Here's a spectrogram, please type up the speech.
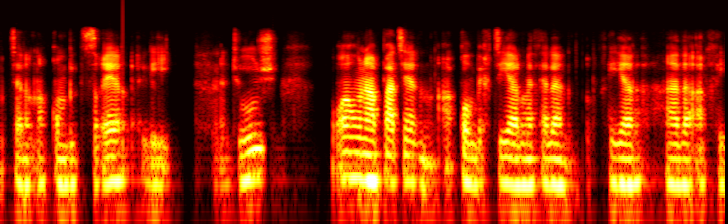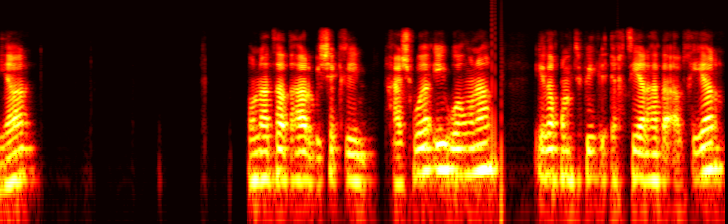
مثلا أقوم بتصغير للمنتوج. وهنا باترن أقوم باختيار مثلا خيار هذا الخيار. هنا تظهر بشكل عشوائي. وهنا إذا قمت باختيار هذا الخيار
